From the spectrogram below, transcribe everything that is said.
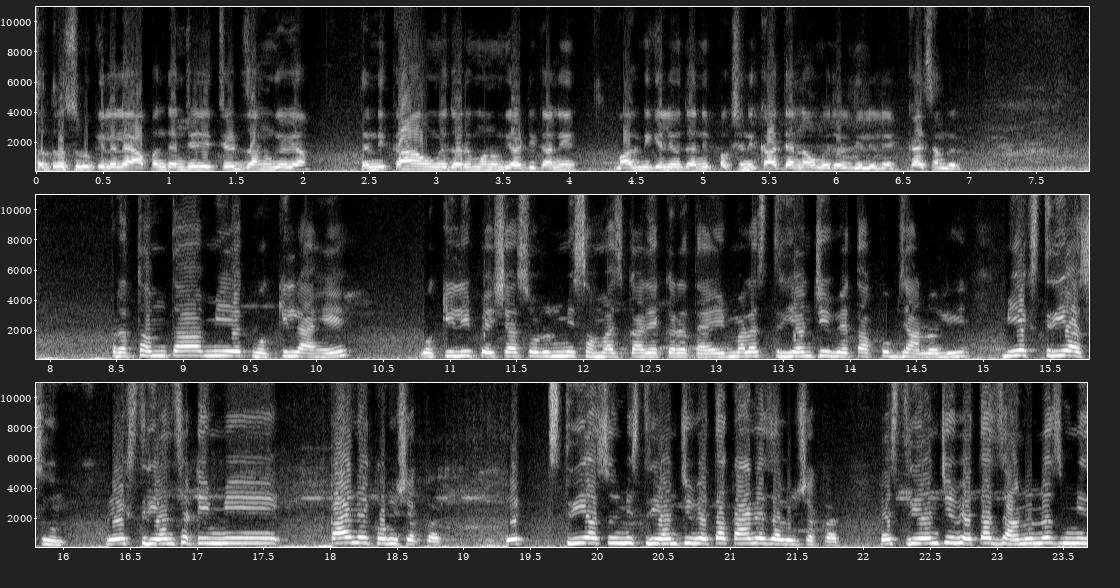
सत्र सुरू केलेलं आहे. आपण त्यांच्याशी थेट जाणून घेऊया. त्यांनी का उमेदवारी म्हणून या ठिकाणी मागणी केली होती आणि पक्षाने का त्यांना उमेदवारी दिलेली आहे? काय सांगाल? प्रथमतः मी एक वकील आहे. वकिली पेशा सोडून मी समाजकार्य करत आहे. मला स्त्रियांची व्यथा खूप जाणवली. मी एक स्त्री असून एक स्त्रियांसाठी मी काय नाही करू शकत? एक स्त्री असून मी स्त्रियांची व्यथा काय नाही जाणू शकत? या स्त्रियांची व्यथा जाणूनच मी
